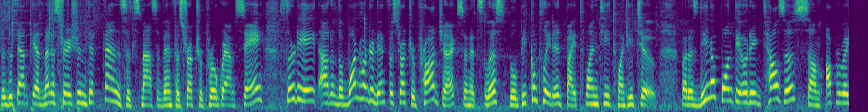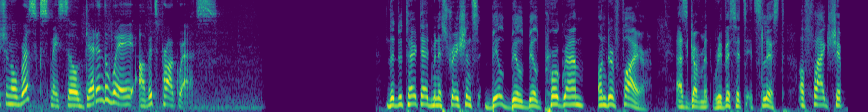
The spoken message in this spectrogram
The Duterte administration defends its massive infrastructure program, saying 38 out of the 100 infrastructure projects in its list will be completed by 2022. But as Dino Ponte Urig tells us, some operational risks may still get in the way of its progress. The Duterte administration's Build, Build, Build program under fire as government revisits its list of flagship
